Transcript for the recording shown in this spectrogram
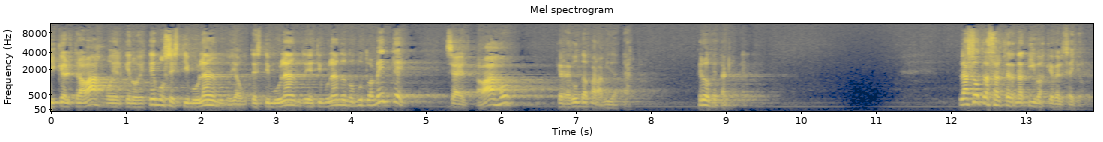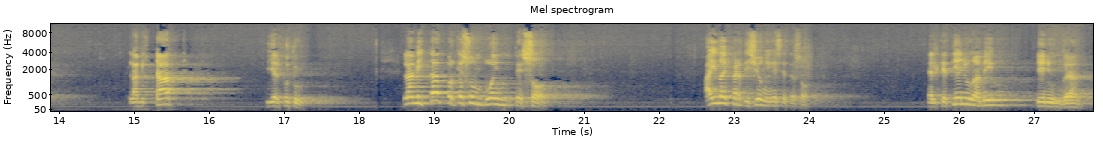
y que el trabajo en el que nos estemos estimulando y autoestimulando y estimulándonos mutuamente sea el trabajo que redunda para vida eterna. Creo que está claro las otras alternativas que ve el Señor. La amistad y el futuro. La amistad porque es un buen tesoro. Ahí no hay perdición en ese tesoro. El que tiene un amigo tiene un gran.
